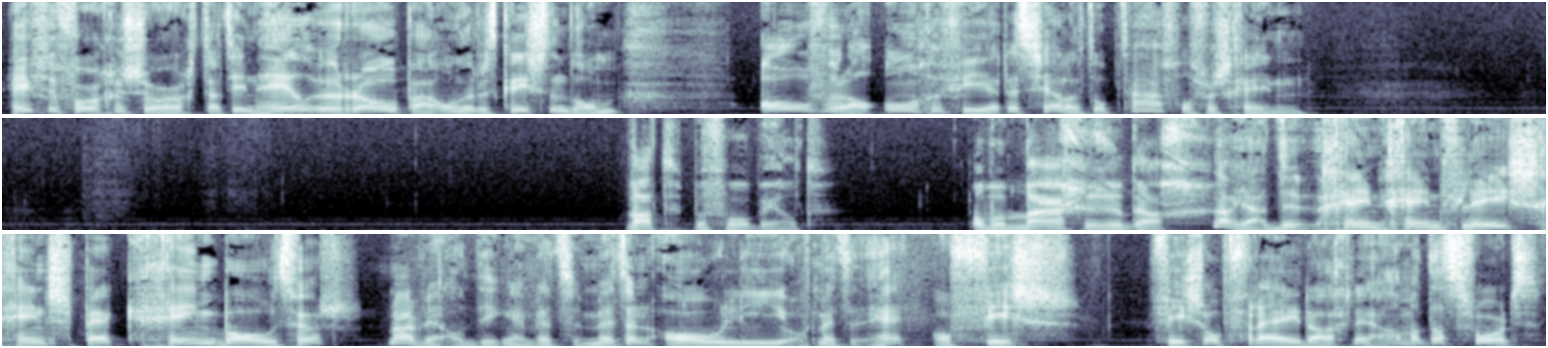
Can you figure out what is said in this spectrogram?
heeft ervoor gezorgd dat in heel Europa onder het christendom... overal ongeveer hetzelfde op tafel verscheen. Wat bijvoorbeeld? Op een magere dag? Nou ja, de, geen, geen vlees, geen spek, geen boter. Maar wel dingen met, met een olie of, met, hè, of vis. Vis op vrijdag. Nou allemaal dat soort,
